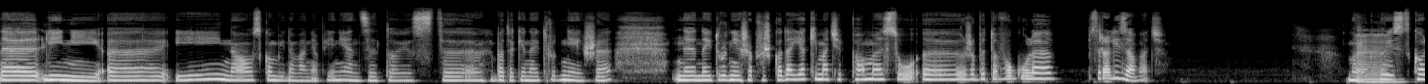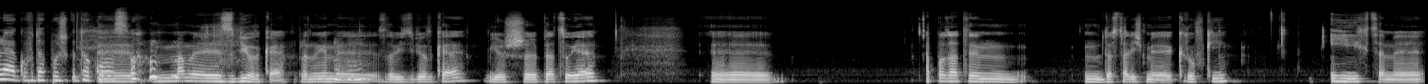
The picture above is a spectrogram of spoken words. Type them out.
e, linii e, i no, skombinowania pieniędzy. To jest e, chyba takie najtrudniejsze, e, najtrudniejsza przeszkoda. Jaki macie pomysł, e, żeby to w ogóle zrealizować? Może e, któryś z kolegów dopuść do głosu. mamy zbiórkę. Planujemy mhm. zrobić zbiórkę. Już pracuję a poza tym mm, dostaliśmy krówki i chcemy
